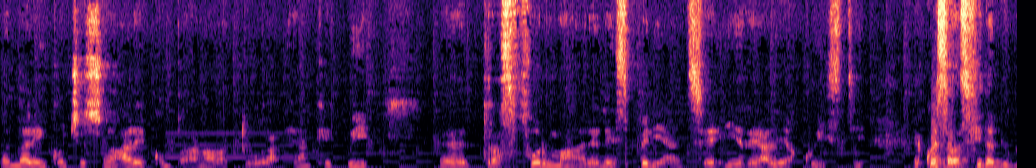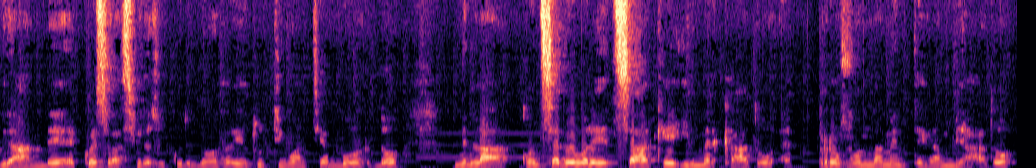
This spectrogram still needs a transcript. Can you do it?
andare in concessionaria e comprare una vettura e anche qui eh, trasformare le esperienze in reali acquisti. E questa è la sfida più grande, e questa è la sfida su cui dobbiamo salire tutti quanti a bordo, nella consapevolezza che il mercato è profondamente cambiato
